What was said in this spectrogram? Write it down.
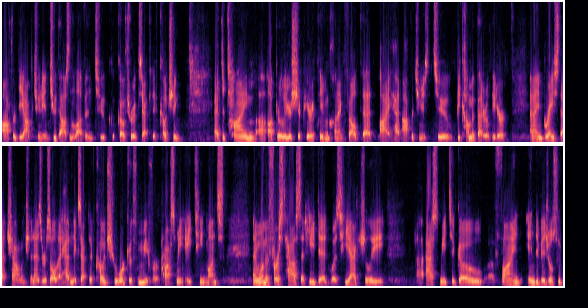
offered the opportunity in 2011 to go through executive coaching. At the time, uh, upper leadership here at Cleveland Clinic felt that I had opportunities to become a better leader, and I embraced that challenge. And as a result, I had an executive coach who worked with me for approximately 18 months. And one of the first tasks that he did was he actually uh, asked me to go uh, find individuals who'd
